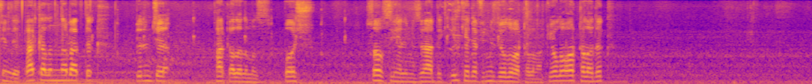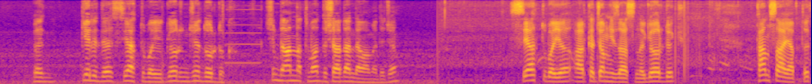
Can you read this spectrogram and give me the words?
Şimdi park alanına baktık. Birinci park alanımız boş. Sol sinyalimizi verdik. İlk hedefimiz yolu ortalamak. Yolu ortaladık. Ve geride siyah dubayı görünce durduk. Şimdi anlatıma dışarıdan devam edeceğim. Siyah dubayı arka cam hizasında gördük. Tam sağ yaptık.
